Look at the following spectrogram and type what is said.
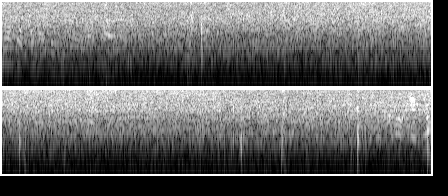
no cojo la técnica de bajar, ¿eh? ¡Vamos, Jesús!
